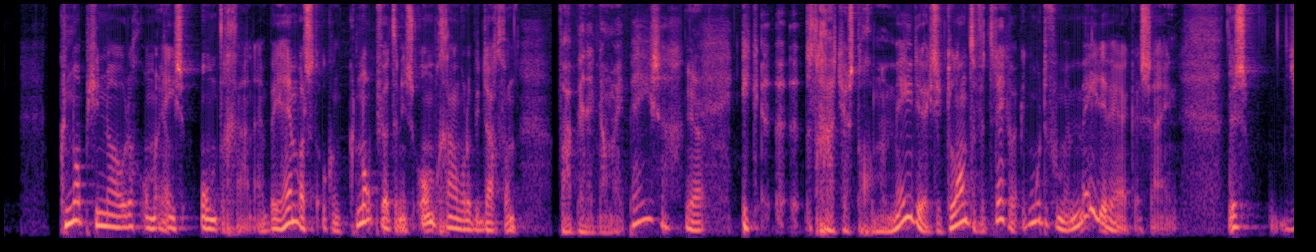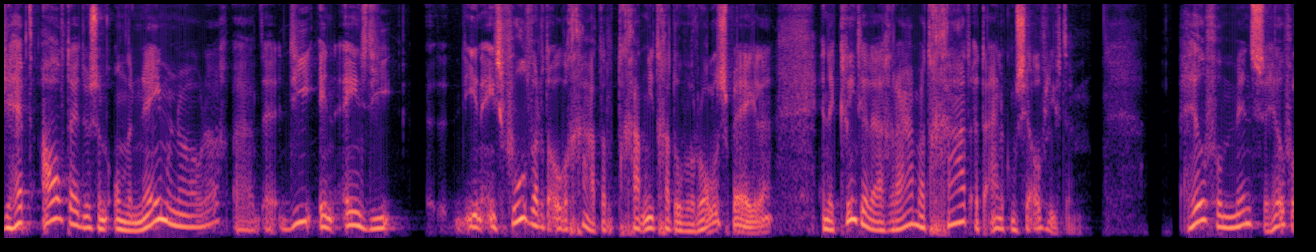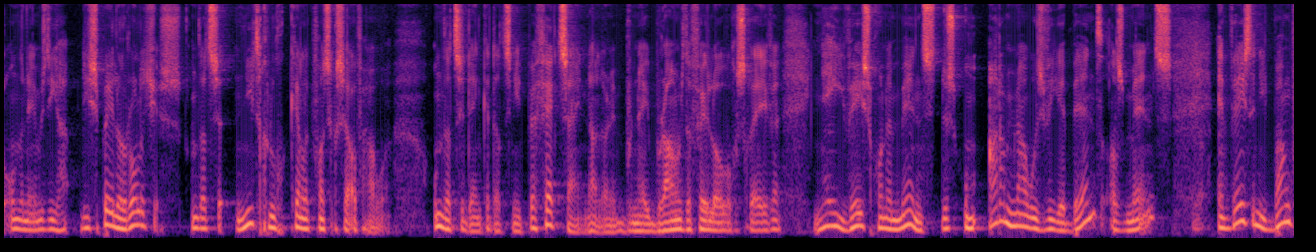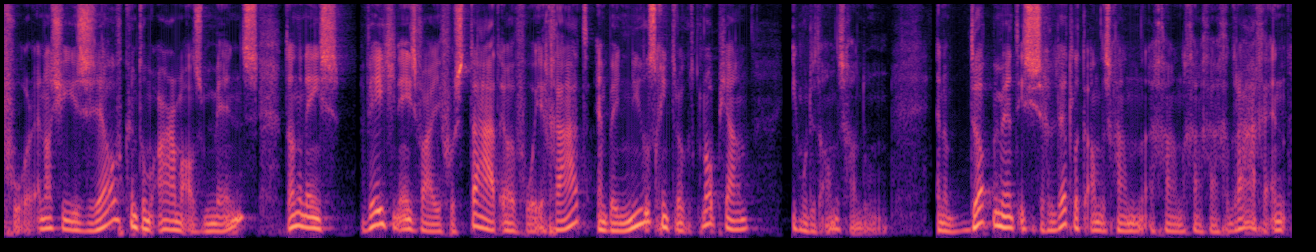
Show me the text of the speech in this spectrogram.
knopje nodig om ineens om te gaan. En bij hem was het ook een knopje wat ineens omgaan... waarop je dacht van, waar ben ik nou mee bezig? Ja. Ik, uh, het gaat juist toch om mijn medewerkers. Die klanten vertrekken, ik moet er voor mijn medewerkers zijn. Dus je hebt altijd dus een ondernemer nodig... Uh, die ineens die die ineens voelt waar het over gaat. Dat het gaat, niet gaat over rollen spelen. En dat klinkt heel erg raar, maar het gaat uiteindelijk om zelfliefde. Heel veel mensen, heel veel ondernemers, die, die spelen rolletjes. Omdat ze niet genoeg kennelijk van zichzelf houden. Omdat ze denken dat ze niet perfect zijn. Nou, daar heeft Brene Brown heeft er veel over geschreven. Nee, wees gewoon een mens. Dus omarm nou eens wie je bent als mens. Ja. En wees er niet bang voor. En als je jezelf kunt omarmen als mens, dan ineens weet je ineens waar je voor staat en waarvoor je gaat. En bij Niels ging er ook het knopje aan ik moet het anders gaan doen. En op dat moment is hij zich letterlijk anders gaan, gaan, gaan, gaan gedragen. En,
